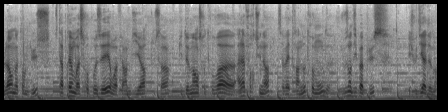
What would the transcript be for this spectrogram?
Là, on attend le bus. Juste après, on va se reposer, on va faire un billard, tout ça. Puis demain, on se retrouvera euh, à la Fortuna. Ça va être un autre monde. Je vous en dis pas plus. Et je vous dis à demain.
